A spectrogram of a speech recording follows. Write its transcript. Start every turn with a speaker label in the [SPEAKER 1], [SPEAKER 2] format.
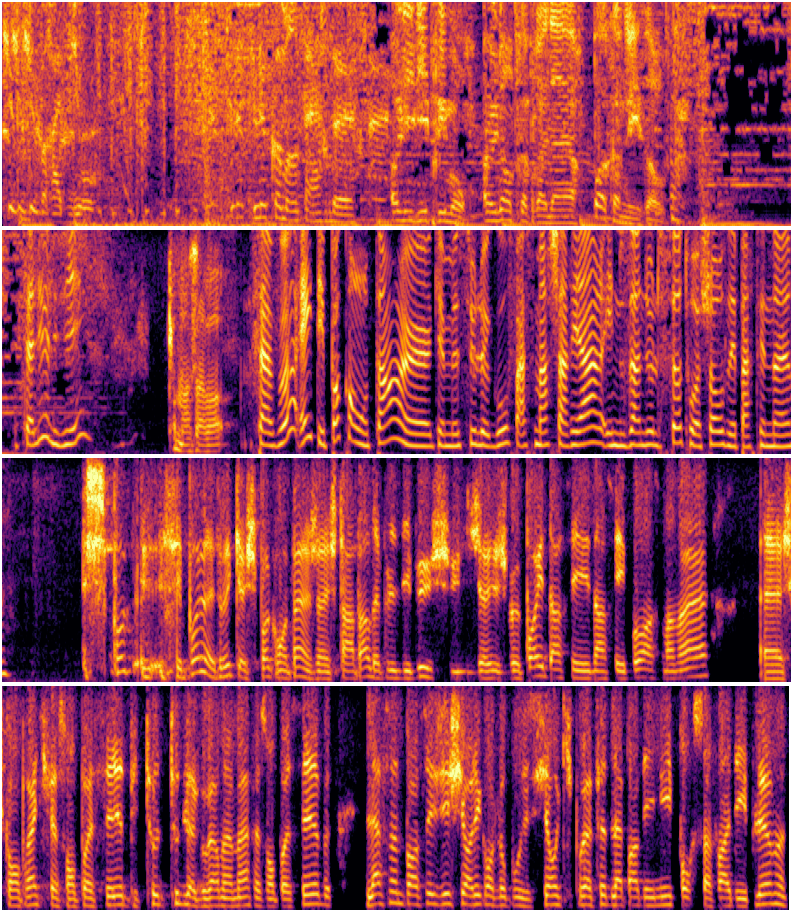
[SPEAKER 1] Cube Radio. Le, le commentaire de
[SPEAKER 2] Olivier Primo, un entrepreneur pas comme les autres.
[SPEAKER 3] Salut Olivier.
[SPEAKER 4] Comment ça va?
[SPEAKER 3] Ça va? Hey, t'es pas content euh, que M. Legault fasse marche arrière et nous annule ça, toi, chose, les parties de Noël?
[SPEAKER 4] Je suis pas, c'est pas le truc que je suis pas content. Je, je t'en parle depuis le début. Je, je, je veux pas être dans ces, dans ces bas en ce moment. Euh, je comprends qu'il fait son possible, puis tout, tout le gouvernement fait son possible. La semaine passée, j'ai chialé contre l'opposition qui profite de la pandémie pour se faire des plumes.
